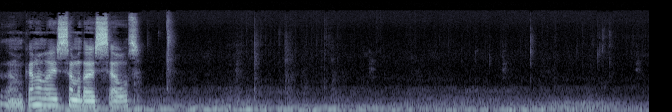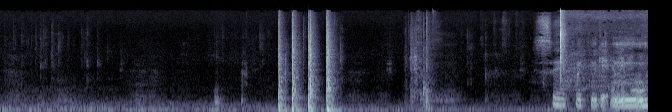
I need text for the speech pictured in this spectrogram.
I'm going to lose some of those cells. See if we can get any more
